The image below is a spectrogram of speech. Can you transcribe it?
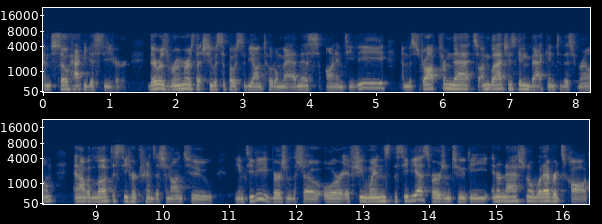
am so happy to see her. There was rumors that she was supposed to be on Total Madness on MTV and was dropped from that. So I'm glad she's getting back into this realm. And I would love to see her transition onto the MTV version of the show, or if she wins the CBS version to the international, whatever it's called.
